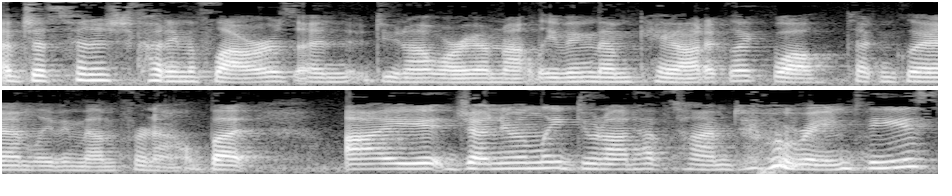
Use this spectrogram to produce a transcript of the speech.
I've just finished cutting the flowers and do not worry, I'm not leaving them chaotic. Like, well, technically I'm leaving them for now, but I genuinely do not have time to arrange these.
